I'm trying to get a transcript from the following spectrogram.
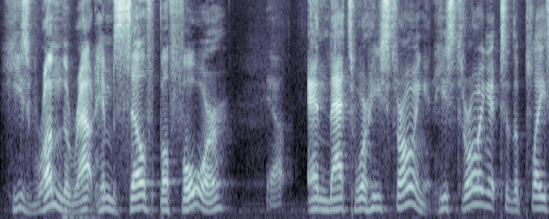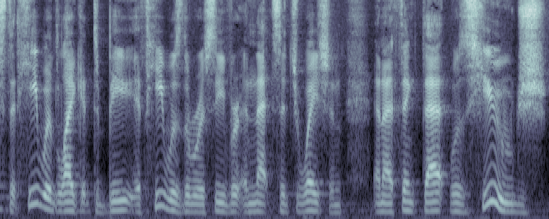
He's run the route himself before. Yeah. And that's where he's throwing it. He's throwing it to the place that he would like it to be if he was the receiver in that situation. And I think that was huge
